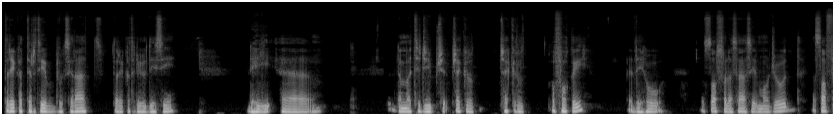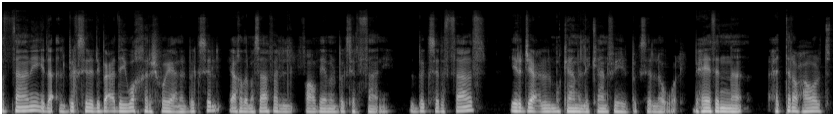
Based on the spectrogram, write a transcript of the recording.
طريقة ترتيب البكسلات طريقة ال UDC اللي هي آه لما تجي بش- بشكل بشكل أفقي اللي هو الصف الأساسي الموجود. الصف الثاني لا البكسل اللي بعده يوخر شوي عن البكسل ياخذ المسافة الفاضيه من البكسل الثاني. البكسل الثالث يرجع للمكان اللي كان فيه البكسل الأول بحيث انه حتى لو حاولت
